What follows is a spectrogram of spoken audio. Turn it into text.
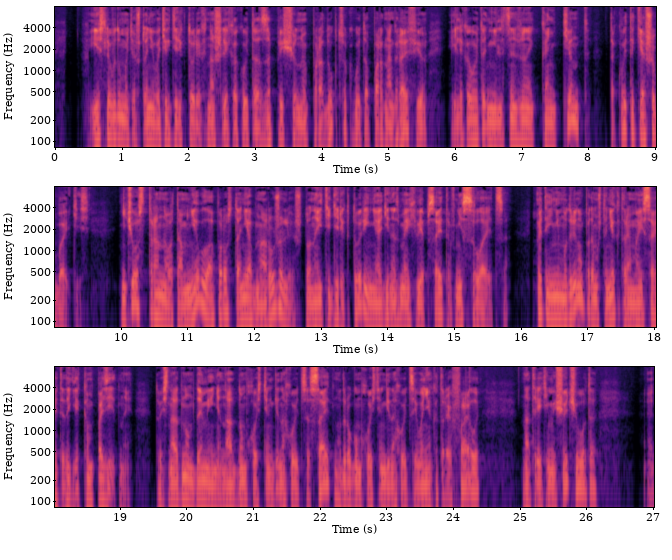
Если вы думаете, что они в этих директориях нашли какую-то запрещенную продукцию, какую-то порнографию или какой-то нелицензионный контент, так вы таки ошибаетесь. Ничего странного там не было, а просто они обнаружили, что на эти директории ни один из моих веб-сайтов не ссылается. Это и не мудрено, потому что некоторые мои сайты такие композитные. То есть на одном домене, на одном хостинге находится сайт, на другом хостинге находятся его некоторые файлы, на третьем еще чего-то.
